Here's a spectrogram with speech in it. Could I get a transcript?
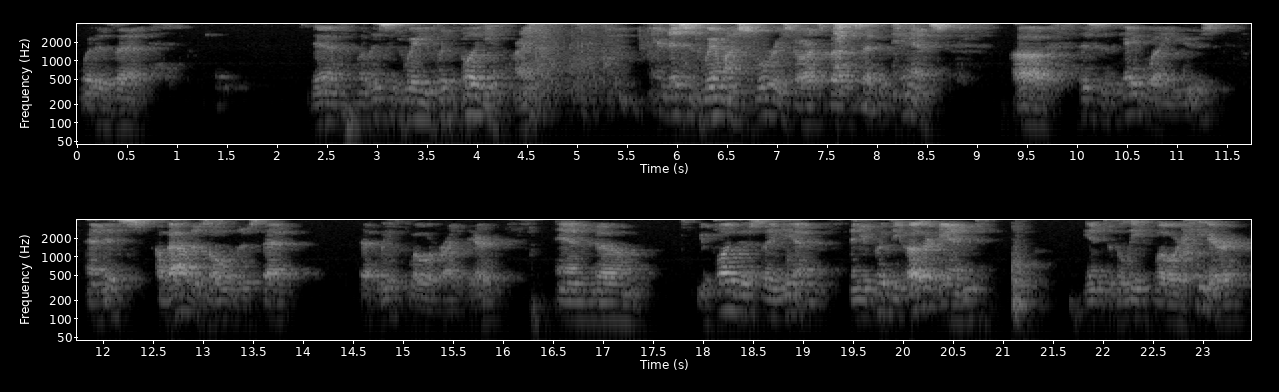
What is that? Yeah, well, this is where you put the plug in, right? And this is where my story starts about second chance. Uh, this is the cable I use, and it's about as old as that that leaf blower right there. And um, you plug this thing in, and you put the other end into the leaf blower here.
